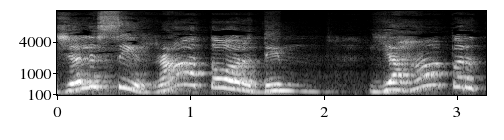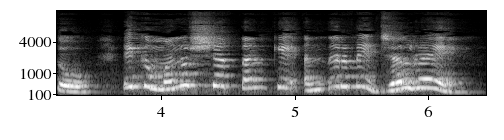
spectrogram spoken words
जल से रात और दिन। यहाँ पर तो एक मनुष्य तन के अंदर में जल रहे हैं।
